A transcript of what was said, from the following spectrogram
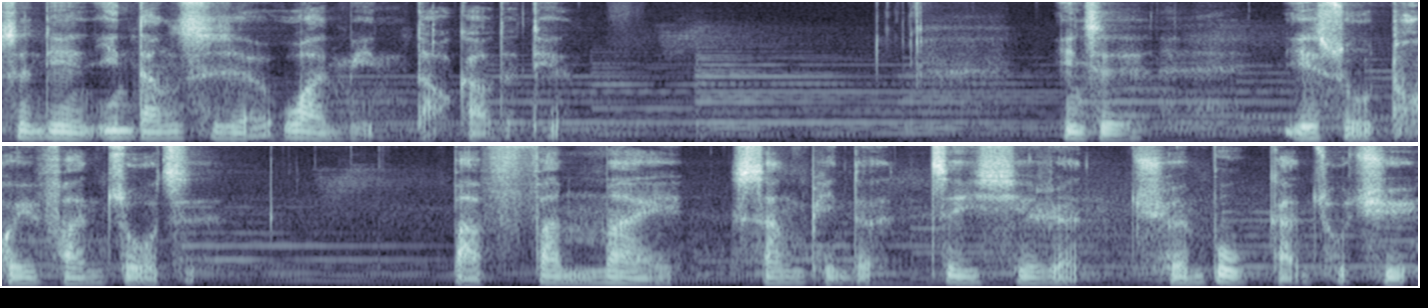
圣殿应当是万民祷告的殿。因此，耶稣推翻桌子，把贩卖商品的这些人全部赶出去，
